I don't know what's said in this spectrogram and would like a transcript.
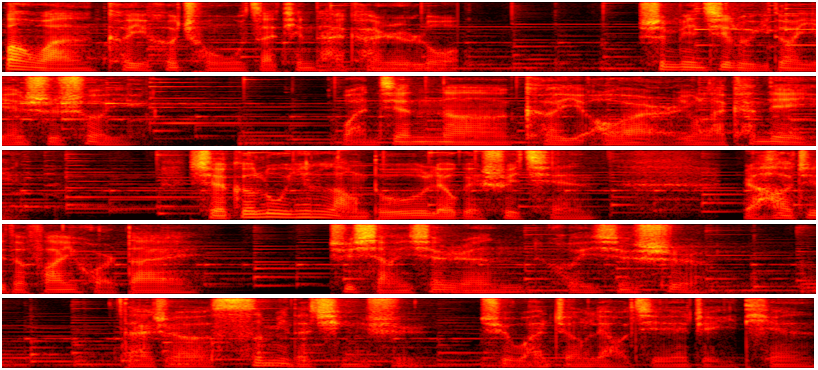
傍晚可以和宠物在天台看日落，顺便记录一段延时摄影。晚间呢，可以偶尔用来看电影，写歌、录音、朗读，留给睡前，然后记得发一会儿呆，去想一些人和一些事，带着私密的情绪去完整了结这一天。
